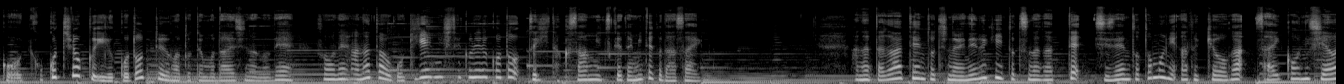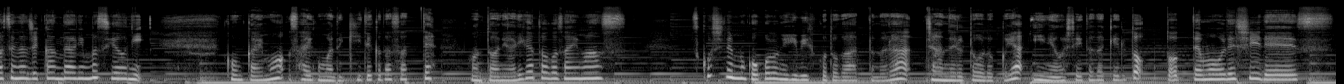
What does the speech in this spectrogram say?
こう心地よくいることっていうのがとても大事なのでそうねあなたをご機嫌にしてくれることぜひたくさん見つけてみてください。あなたが天と地のエネルギーとつながって自然と共にある今日が最高に幸せな時間でありますように。今回も最後まで聞いてくださって本当にありがとうございます。少しでも心に響くことがあったならチャンネル登録やいいねをしていただけるととっても嬉しいです。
